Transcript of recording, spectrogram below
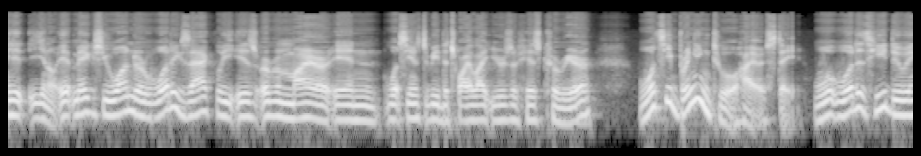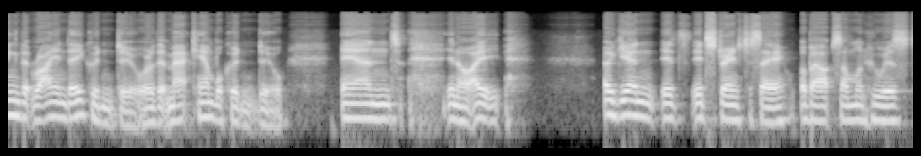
it, you know, it makes you wonder what exactly is Urban Meyer in what seems to be the twilight years of his career. What's he bringing to Ohio State? What, what is he doing that Ryan Day couldn't do or that Matt Campbell couldn't do? And, you know, I again, it's it's strange to say about someone who is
